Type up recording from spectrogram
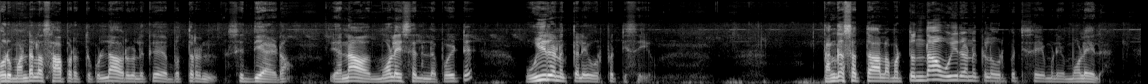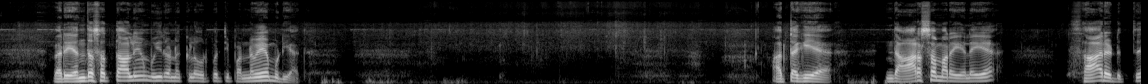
ஒரு மண்டலம் சாப்பிட்றதுக்குள்ளே அவர்களுக்கு புத்திரன் சித்தி ஆகிடும் ஏன்னா மூளை செல்லில் போயிட்டு உயிரணுக்களை உற்பத்தி செய்யும். தங்க சத்தால் மட்டும்தான் உயிரணுக்களை உற்பத்தி செய்ய முடியும் மூளையில். வேறு எந்த சத்தாலையும் உயிரணுக்களை உற்பத்தி பண்ணவே முடியாது. அத்தகைய இந்த அரச மர இலையை சாறு எடுத்து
